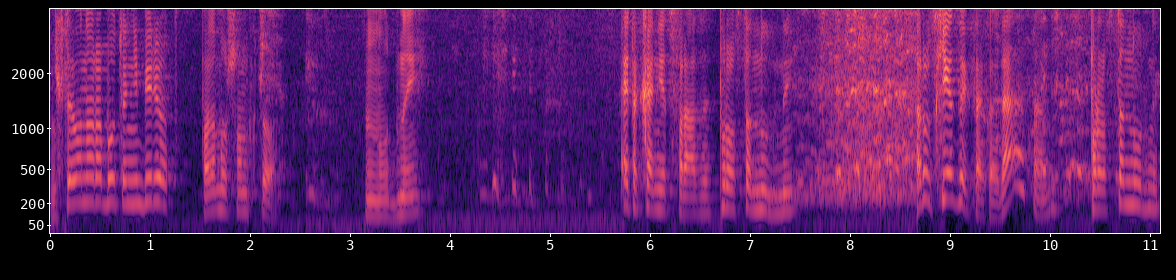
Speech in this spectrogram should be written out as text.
Никто его на работу не берет, потому что он кто? Нудный. Это конец фразы. Просто нудный. Русский язык такой, да? Просто нудный.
